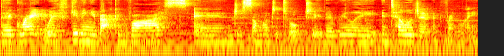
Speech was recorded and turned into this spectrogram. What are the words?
they're great with giving you back advice and just someone to talk to. They're really intelligent and friendly.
